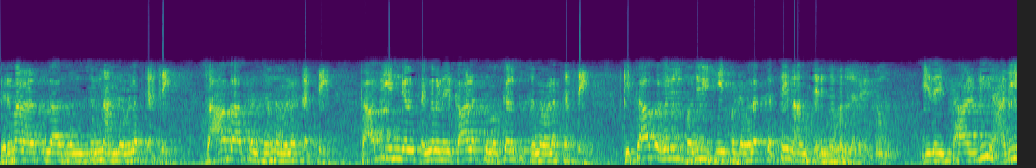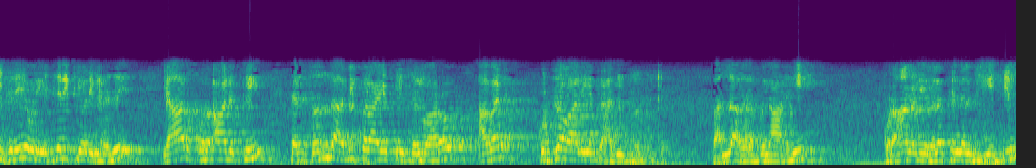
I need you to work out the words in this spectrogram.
பெருமாள் அலசுல்லா சொன்ன அந்த விளக்கத்தை சஹாபாக்கள் சொன்ன விளக்கத்தை தாபியன்கள் தங்களுடைய காலத்து மக்களுக்கு சொன்ன விளக்கத்தை கிதாபுகளில் பதிவு செய்யப்பட்ட விளக்கத்தை நாம் தெரிந்து கொள்ள வேண்டும். இதை தாண்டி ஹதீஸிலே ஒரு எச்சரிக்கை வருகிறது. யார் குரானுக்கு தன் சொந்த அபிப்பிராயத்தை சொல்வாரோ அவர் குற்றவாளி என்று ஹதீஸ் வந்திருக்கிறது அல்லாஹ் குரானுடைய விளக்கங்கள் விஷயத்தில்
